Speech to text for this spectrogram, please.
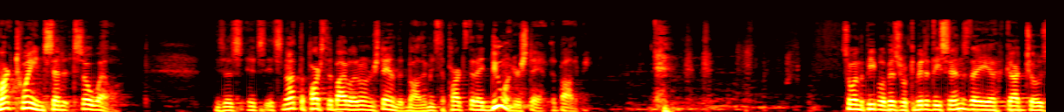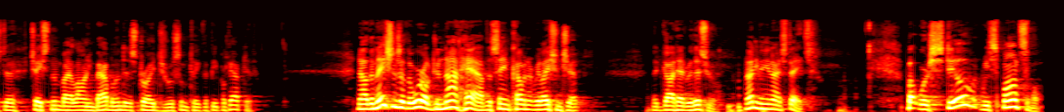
Mark Twain said it so well. He says, it's, it's not the parts of the Bible I don't understand that bother me, it's the parts that I do understand that bother me. so when the people of Israel committed these sins, they, uh, God chose to chase them by allowing Babylon to destroy Jerusalem, take the people captive. Now, the nations of the world do not have the same covenant relationship that God had with Israel, not even the United States. But we're still responsible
